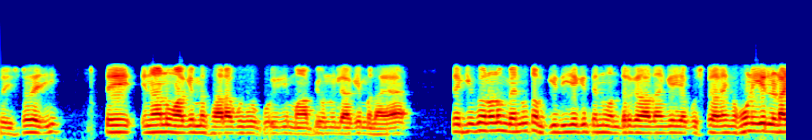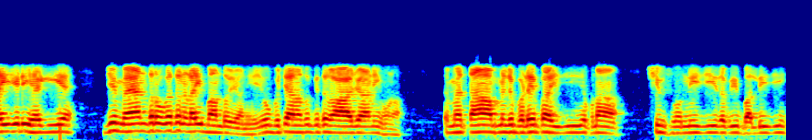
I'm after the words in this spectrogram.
ਰਜਿਸਟਰ ਹੈ ਜੀ। ਤੇ ਇਹਨਾਂ ਨੂੰ ਆ ਕੇ ਮੈਂ ਸਾਰਾ ਕੁਝ ਕੁੜੀ ਦੀ ਮਾਂ ਪਿਓ ਨੂੰ ਲਿਆ ਕੇ ਮਿਲਾਇਆ। ਤੇ ਕਿਉਂਕਿ ਉਹਨਾਂ ਨੂੰ ਮੈਨੂੰ ਧਮਕੀ ਦੀ ਹੈ ਕਿ ਤੈਨੂੰ ਅੰਦਰ ਕਰਾ ਦਾਂਗੇ ਜਾਂ ਕੁਝ ਕਰਾ ਦਾਂਗੇ। ਹੁਣ ਇਹ ਲੜਾਈ ਜਿਹੜੀ ਹੈਗੀ ਹੈ ਜੇ ਮੈਂ ਅੰਦਰ ਹੋ ਗਿਆ ਤਾਂ ਲੜਾਈ ਬੰਦ ਹੋ ਜਾਣੀ ਹੈ। ਉਹ ਵਿਚਾਰਾਂ ਤੋਂ ਕਿਤੇ ਆ ਜਾ ਨਹੀਂ ਹੋਣਾ। ਤੇ ਮੈਂ ਤਾਂ ਮੇਰੇ ਬੜੇ ਭਾਈ ਜੀ, ਆਪਣਾ ਸ਼ਿਵ ਸੋਨੀ ਜੀ, ਰਵੀ ਬਾਲੀ ਜੀ,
